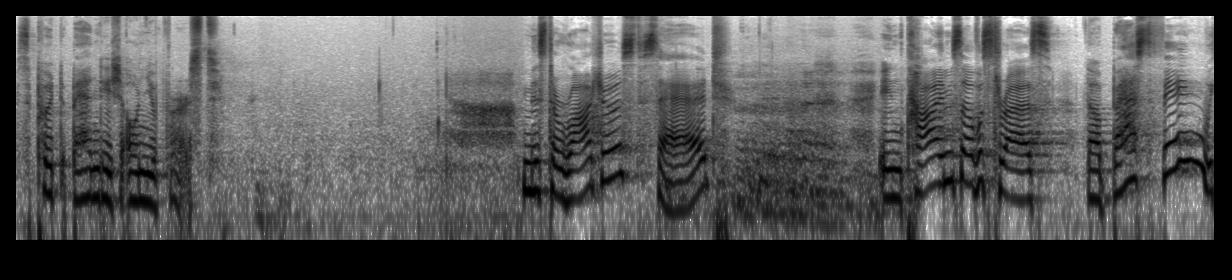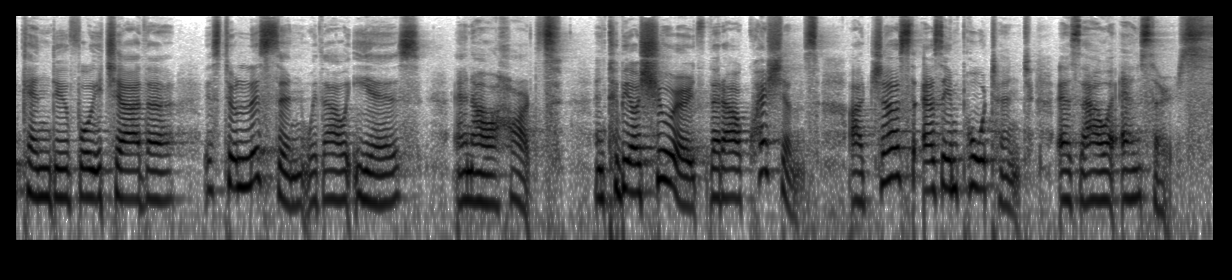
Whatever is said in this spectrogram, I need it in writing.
So put the bandage on you first. Mr. Rogers said, In times of stress, the best thing we can do for each other is to listen with our ears and our hearts and to be assured that our questions are just as important as our answers.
